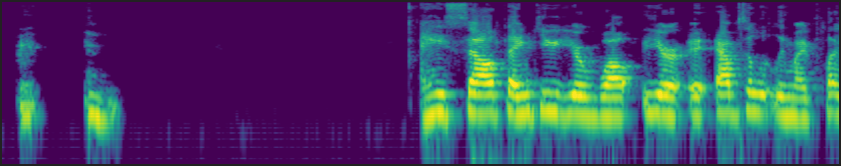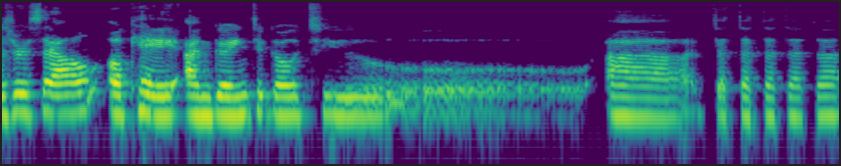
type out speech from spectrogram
hey, Sal, thank you. You're well, you're absolutely my pleasure, Sal. Okay, I'm going to go to, uh, da, da, da, da, da.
